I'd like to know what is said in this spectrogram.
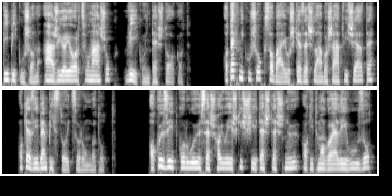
Tipikusan ázsiai arcvonások, vékony testalkat. A technikusok szabályos kezes lábasát viselte, a kezében pisztolyt szorongatott. A középkorú őszes hajú és kissé testes nő, akit maga elé húzott,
